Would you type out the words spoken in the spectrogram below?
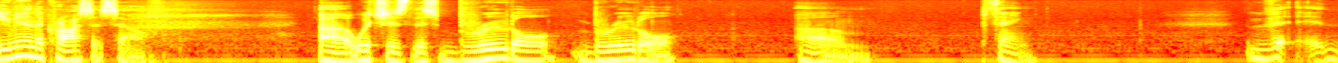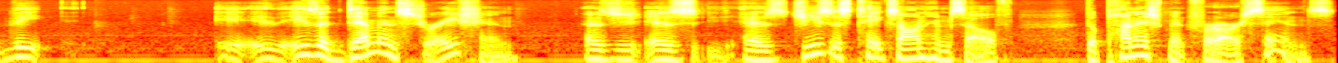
even in the cross itself uh, which is this brutal brutal um, thing. The the it is a demonstration as as as Jesus takes on himself the punishment for our sins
